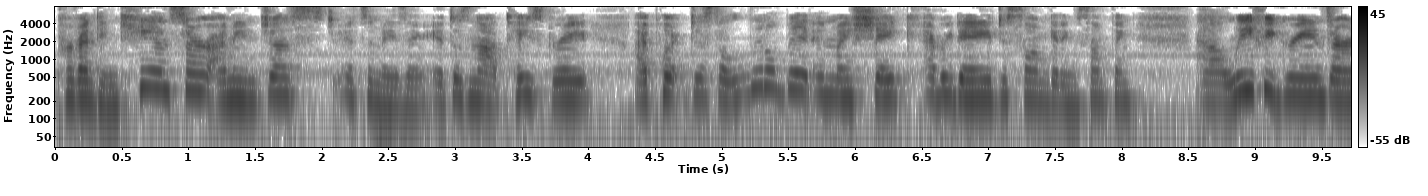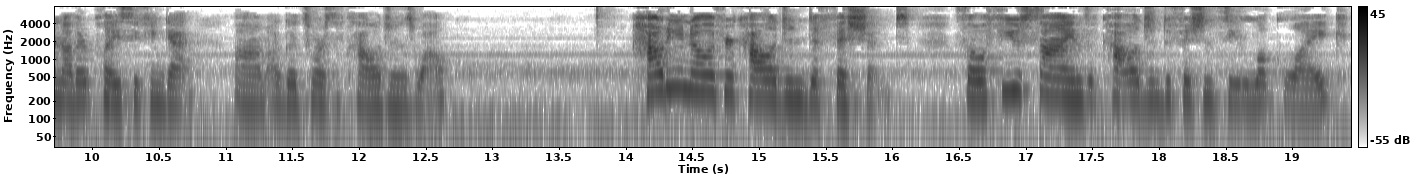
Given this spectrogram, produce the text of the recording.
preventing cancer. I mean, just it's amazing. It does not taste great. I put just a little bit in my shake every day just so I'm getting something. Uh, leafy greens are another place you can get um, a good source of collagen as well. How do you know if you're collagen deficient? So, a few signs of collagen deficiency look like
